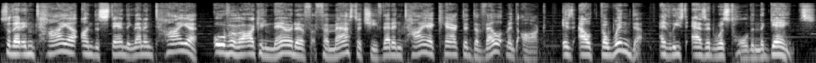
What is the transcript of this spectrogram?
So that entire understanding, that entire overarching narrative for Master Chief, that entire character development arc is out the window, at least as it was told in the games.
